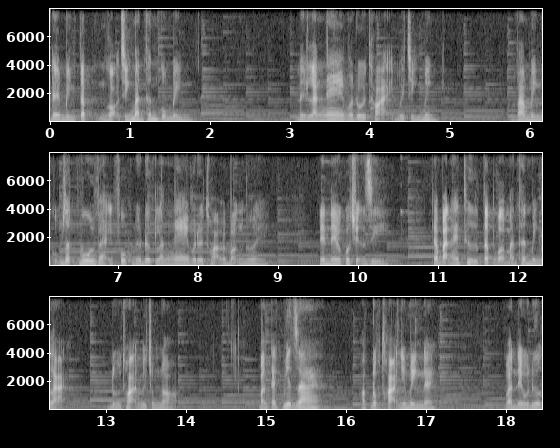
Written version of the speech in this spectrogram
để mình tập gọi chính bản thân của mình, để lắng nghe và đối thoại với chính mình và mình cũng rất vui và hạnh phúc nếu được lắng nghe và đối thoại với mọi người. Nên nếu có chuyện gì, các bạn hãy thử tập gọi bản thân mình lại, đối thoại với chúng nó. Bằng cách viết ra hoặc độc thoại như mình này. Và nếu được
